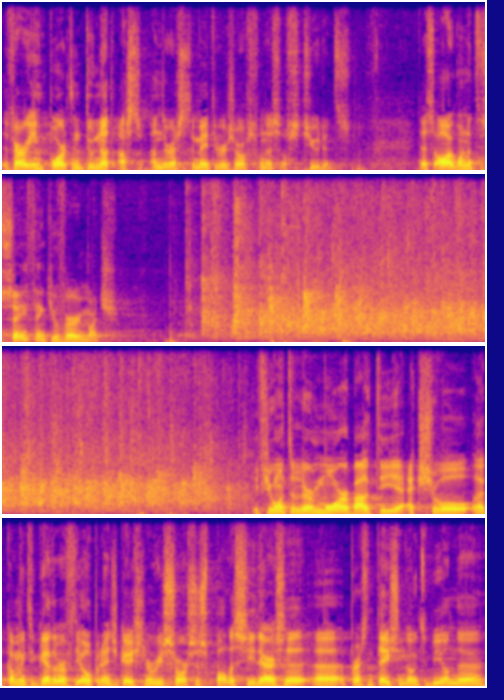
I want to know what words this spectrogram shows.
very important, do not underestimate the resourcefulness of students. That's all I wanted to say. Thank you very much. If you want to learn more about the actual uh, coming together of the Open Educational Resources Policy, there's a, a presentation going to be on the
